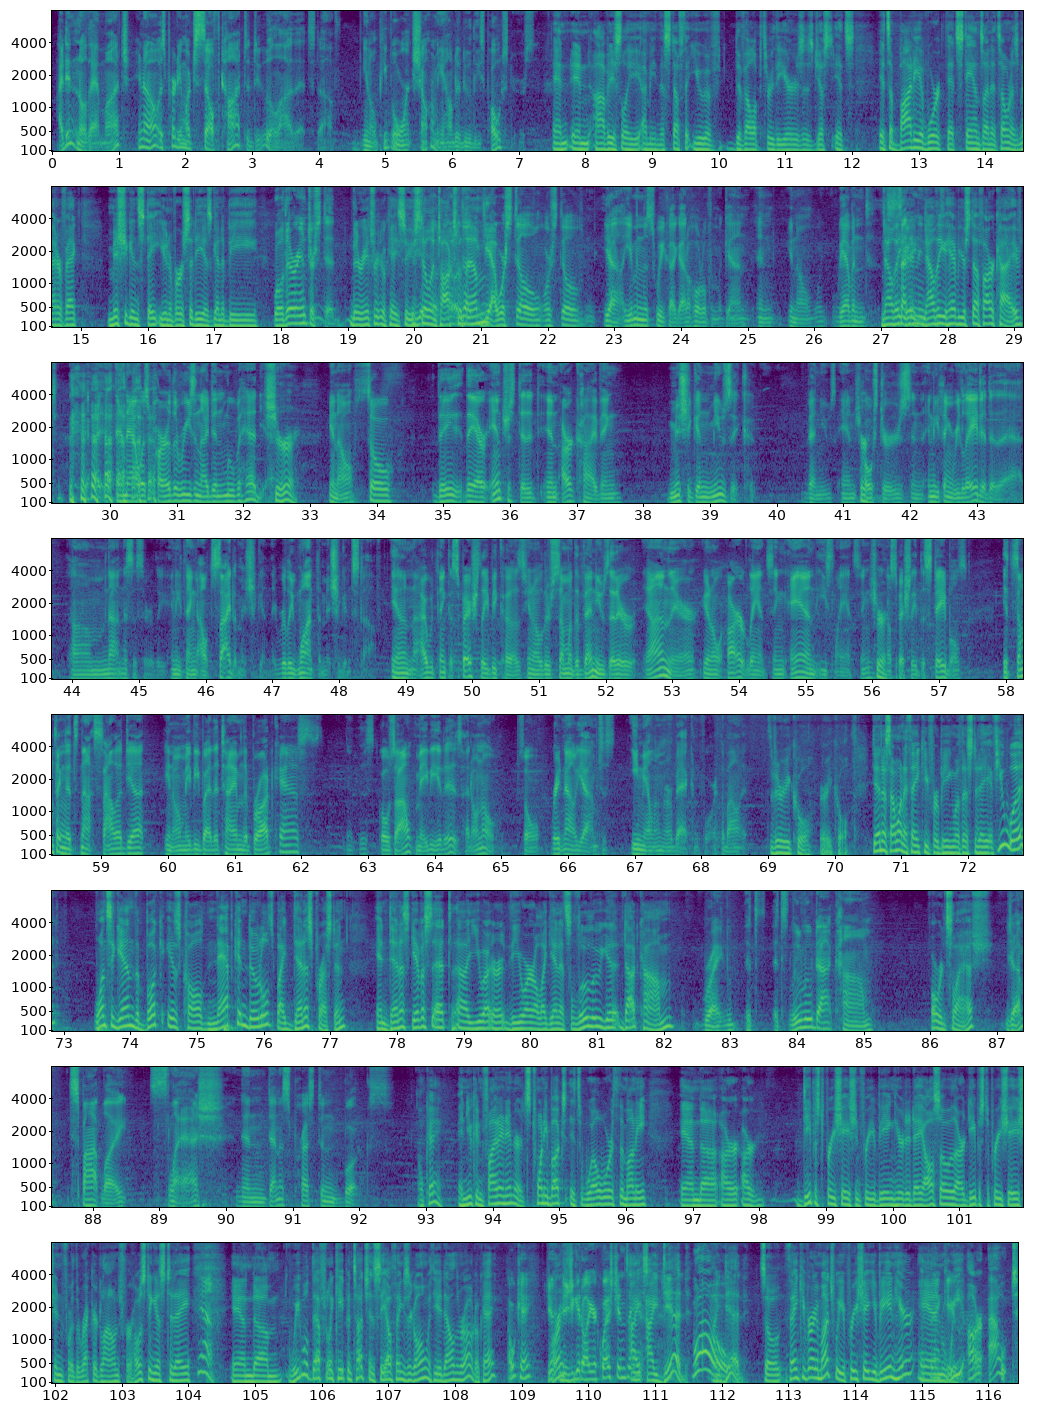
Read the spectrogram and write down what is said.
I didn't know that much. You know, it was pretty much self taught to do a lot of that stuff. You know, people weren't showing me how to do these posters. And and obviously, I mean, the stuff that you have developed through the years is just it's it's a body of work that stands on its own. As a matter of fact, Michigan State University is going to be Well, they're interested. they're interested. Okay, so you're still in uh, talks with The- them. Yeah, we're still we're still yeah, even this week I got a hold of them again, and you know we, we haven't Now that you any- now that you have your stuff archived, and that was part of the reason I didn't move ahead yet. sure. You know, so they they are interested in archiving Michigan music venues and Sure. posters and anything related to that. Um, not necessarily anything outside of Michigan. They really want the Michigan stuff. And I would think, especially because, you know, there's some of the venues that are on there, you know, are Lansing and East Lansing, Sure. you know, especially the stables. It's something that's not solid yet. You know, maybe by the time the broadcast this goes out, maybe it is. I don't know. So right now, yeah, I'm just emailing her back and forth about it. It's very cool. Very cool. Dennis, I want to thank you for being with us today. If you would, once again, the book is called Napkin Doodles by Dennis Preston. And Dennis, give us that uh, URL, the URL again. It's lulu.com Right. It's it's lulu.com. forward slash. Yep. Spotlight slash and then Dennis Preston books. Okay. And you can find it in there. It's 20 bucks. It's well worth the money. And uh, our, our deepest appreciation for you being here today. Also, our deepest appreciation for the Record Lounge for hosting us today. Yeah. And um, we will definitely keep in touch and see how things are going with you down the road, okay? Okay. All right. Did you get all your questions I, asked? I did. Whoa. I did. So thank you very much. We appreciate you being here. and thank you. we are out.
